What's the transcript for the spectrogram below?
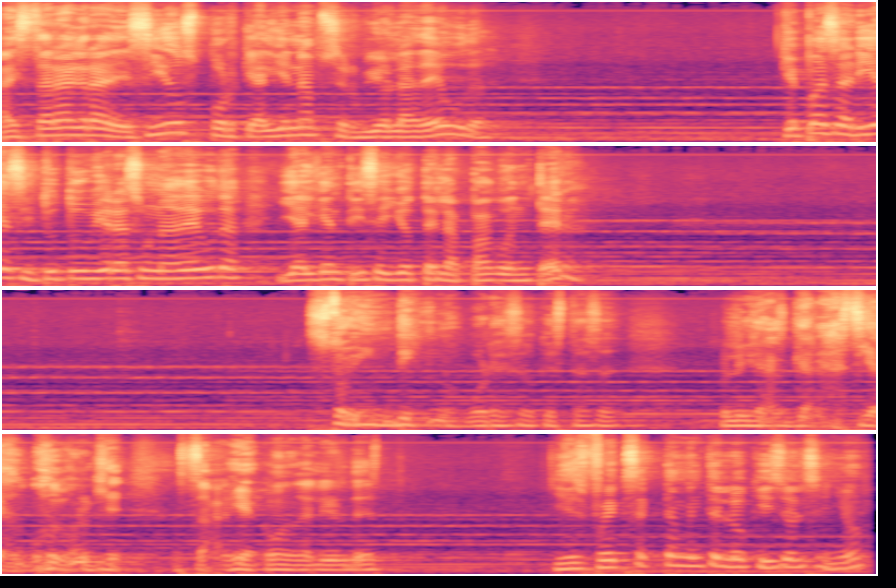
A estar agradecidos porque alguien absorbió la deuda. ¿Qué pasaría si tú tuvieras una deuda y alguien te dice yo te la pago entera? Estoy indigno por eso que estás. Le digas gracias, porque sabía cómo salir de esto. Y eso fue exactamente lo que hizo el Señor.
